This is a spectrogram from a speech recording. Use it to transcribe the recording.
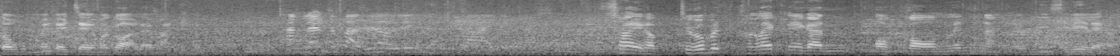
ตัวผมไม่เคยเจอมาก่อนอะไรประมาณนี้ครับครั้งแรกหรือเปล่าที่เราเล่นไลน์ใช่ครับ ถือว่าเป็นครั้งแรกในการออกกองเล่นหนังเลยมีซีรีส์เลยครับ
